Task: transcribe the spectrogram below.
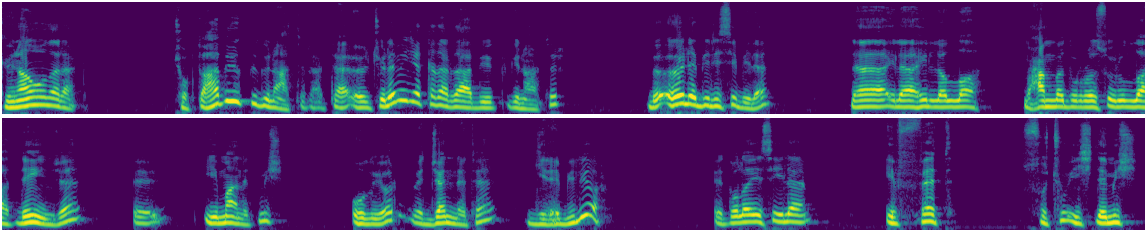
Günah olarak çok daha büyük bir günahtır. Hatta ölçülemeyecek kadar daha büyük bir günahtır. Öyle birisi bile La ilahe illallah Muhammedur Resulullah deyince e, iman etmiş oluyor ve cennete girebiliyor. E, dolayısıyla iffet suçu işlemiş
